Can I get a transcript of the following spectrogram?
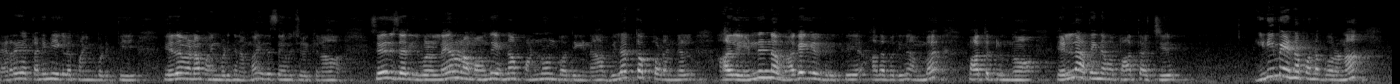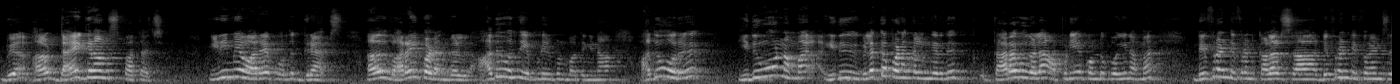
நிறைய கணினிகளை பயன்படுத்தி எதை வேணால் பயன்படுத்தி நம்ம இதை சேமித்து வைக்கலாம். சரி சார் இவ்வளோ நேரம் நம்ம வந்து என்ன பண்ணோன்னு பார்த்தீங்கன்னா விளக்கப்படங்கள் அதில் என்னென்ன வகைகள் இருக்குது அதை பற்றி நம்ம பார்த்துட்டு இருந்தோம். எல்லாத்தையும் நம்ம பார்த்தாச்சு. இனிமேல் என்ன பண்ண போகிறோம்னா அதாவது டயக்ராம்ஸ் பார்த்தாச்சு. இனிமேல் வரைய போகிறது கிராப்ஸ் அதாவது வரைபடங்கள் அது வந்து எப்படி இருக்குன்னு பார்த்தீங்கன்னா அதுவும் ஒரு இதுவும் நம்ம இது விளக்கப்படங்கள்ங்கிறது தரவுகளை அப்படியே கொண்டு போய் நம்ம டிஃப்ரெண்ட் டிஃப்ரெண்ட் கலர்ஸாக டிஃப்ரெண்ட் டிஃப்ரெண்ட்ஸ்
